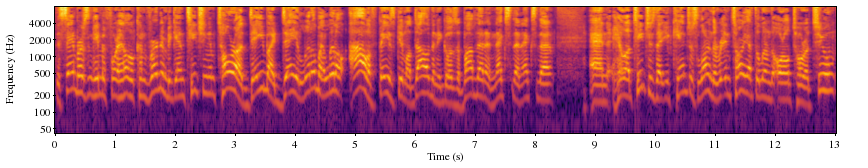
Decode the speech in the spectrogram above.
the same person came before Hillel converted him, began teaching him Torah day by day, little by little, Aleph, Beis, Gimel, Daled, then he goes above that and next to that, next to that. And Hillel teaches that you can't just learn the written Torah, you have to learn the oral Torah too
